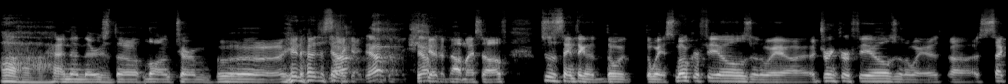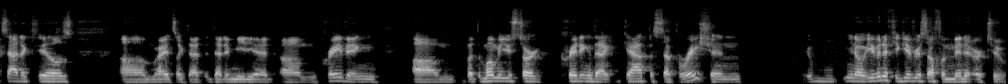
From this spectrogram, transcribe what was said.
uh, and then there's the long term, uh, you know, just yeah, like, yeah, like shit yeah. about myself. Which is the same thing the, the way a smoker feels, or the way a, a drinker feels, or the way a, a sex addict feels. Um, right? It's like that that immediate um, craving. Um, but the moment you start creating that gap of separation, you know, even if you give yourself a minute or two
